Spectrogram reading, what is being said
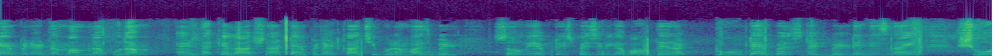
temple at the Mamallapuram and the Kailasanatha temple at Kanchipuram was build so we have to specific about there are two temples that build in this line shore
